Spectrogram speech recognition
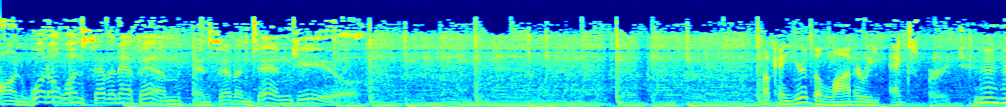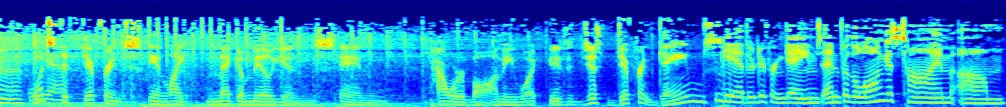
on 1017 FM and 710 Keel. Okay, you're the lottery expert. Mm-hmm. What's Yeah. the difference in like Mega Millions and Powerball? I mean, what is it? Just different games? Yeah, they're different games. And for the longest time, um,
